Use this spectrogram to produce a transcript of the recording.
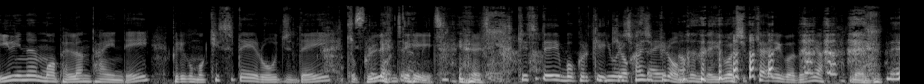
2위는 뭐 밸런타인데이 그리고 뭐 키스데이, 로즈데이, 또 블랙데이. 키스데이 뭐 그렇게 기억하실 필요 없는데 6월 14일이거든요. 네. 네.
